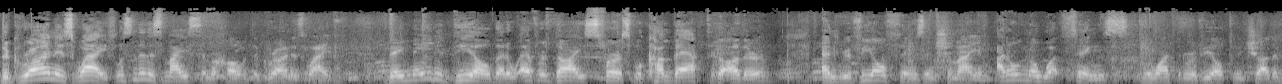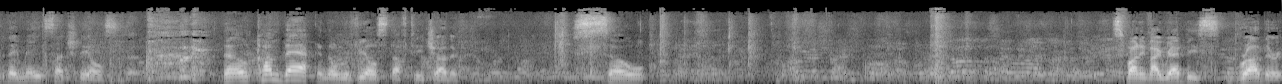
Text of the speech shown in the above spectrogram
The Gra and his wife, listen to this Maisa Michal with the Gra and his wife. They made a deal that whoever dies first will come back to the other and reveal things in Shemayim. I don't know what things they wanted to reveal to each other, but they made such deals. They'll come back and they'll reveal stuff to each other. So funny. My Rebbe's brother,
